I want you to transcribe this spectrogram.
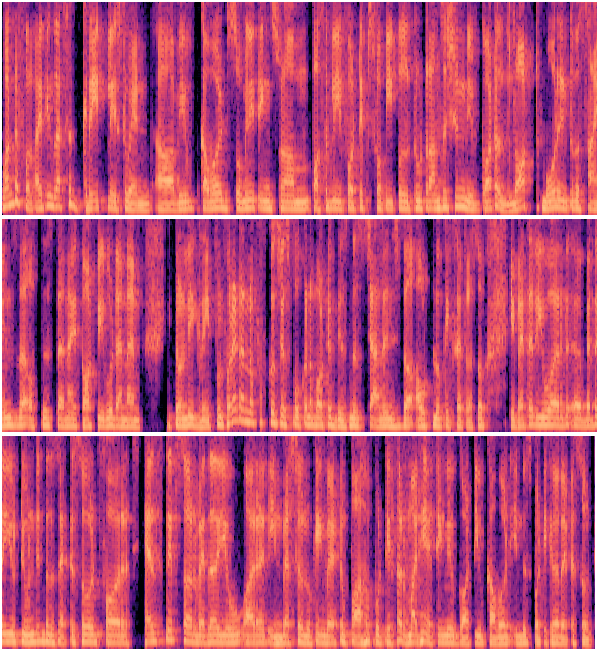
Wonderful. I think that's a great place to end. Uh, we've covered so many things from possibly for tips for people to transition. We've got a lot more into the science of this than I thought we would, and I'm eternally grateful for it. And of course, you've spoken about your business challenge, the outlook, etc. So whether you are uh, whether you tuned into this episode for health tips or whether you are an investor looking where to put your money, I think we've got you covered in this particular episode.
